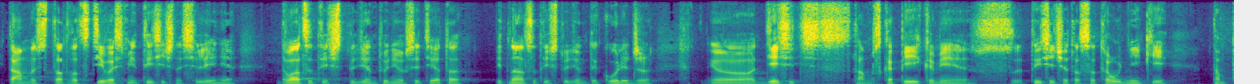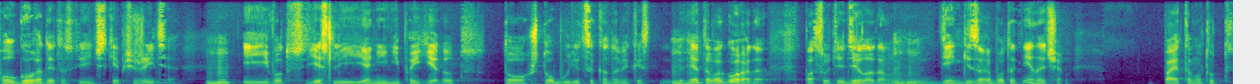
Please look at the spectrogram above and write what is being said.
и там из 128 тысяч населения 20 тысяч студентов университета, 15 тысяч студенты колледжа, 10 э, там, с копейками тысяч это сотрудники, там полгорода это студенческие общежития. Угу. И вот если они не поедут, то что будет с экономикой угу. этого города? По сути дела, там угу. деньги заработать не на чем. Поэтому тут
